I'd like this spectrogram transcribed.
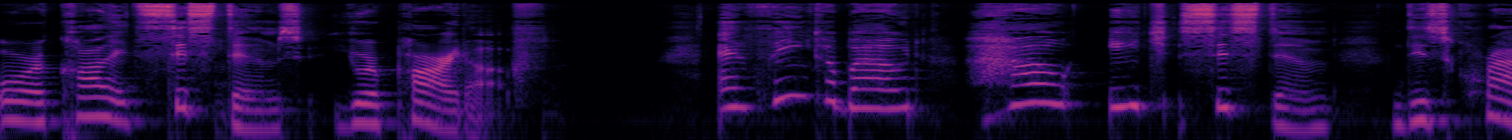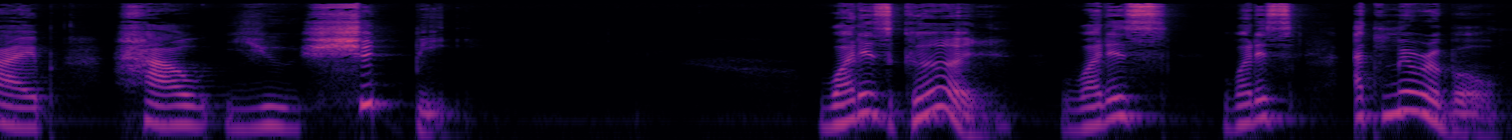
or call it systems you're part of. And think about how each system describe how you should be. What is good? What is what is admirable?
